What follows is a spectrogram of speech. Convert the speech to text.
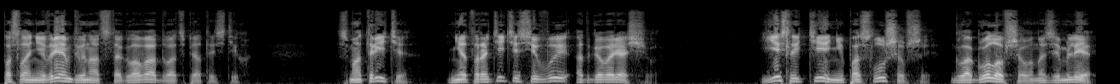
Послание евреям, 12 глава, 25 стих. «Смотрите, не отвратитесь и вы от говорящего. Если те, не послушавшие, глаголовшего на земле,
